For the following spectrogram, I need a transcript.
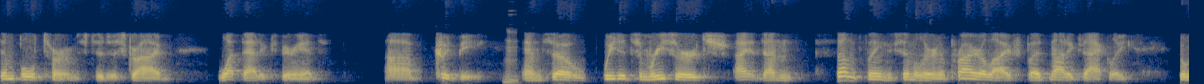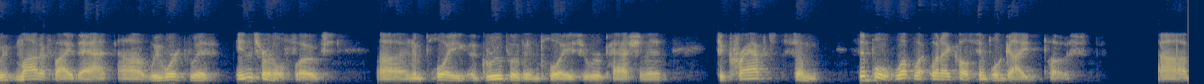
simple terms to describe what that experience uh, could be. Hmm. And so we did some research. I had done something similar in a prior life, but not exactly. So we modified that. Uh, we worked with internal folks, uh, an employee, a group of employees who were passionate, to craft some simple, what, what, what I call simple guideposts uh,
